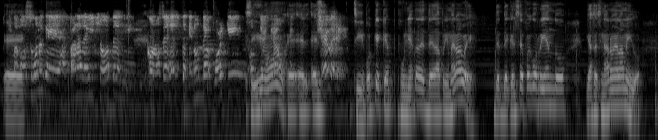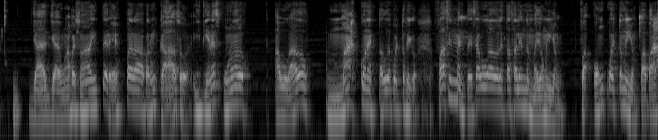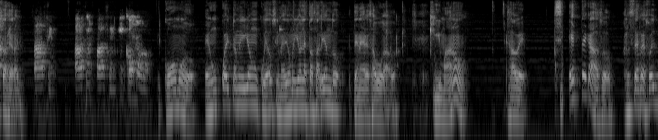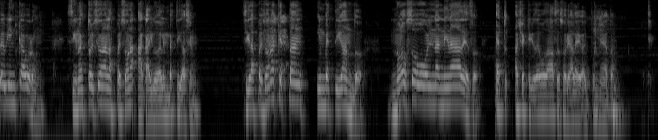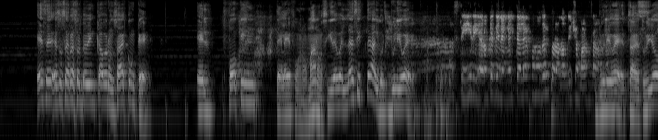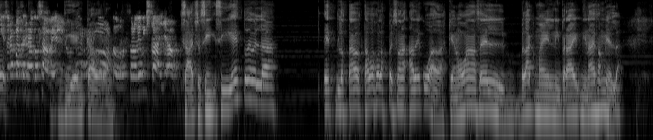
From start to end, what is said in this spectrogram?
Eh, Vamos, uno que es pana de bichotes y conoce gente, tiene un networking. sí, no, él- él- Chévere. sí, porque es que, puñeta, desde la primera vez, desde que él se fue corriendo y asesinaron al amigo, ya, ya es una persona de interés para, para un caso. Y tienes uno de los abogados más conectados de Puerto Rico. Fácilmente ese abogado le está saliendo en medio millón. O un cuarto millón, para no exagerar. Fácil, fácil, fácil. Y cómodo. Cómodo. En un cuarto millón, cuidado, si medio millón le está saliendo, tener ese abogado. Y mano, ¿sabes? Si este caso se resuelve bien cabrón, si no extorsionan las personas a cargo de la investigación. Si las personas que están investigando no lo sobornan ni nada de eso, esto, es que yo debo dar asesoría legal, puñeta. Ese, eso se resuelve bien cabrón, ¿sabes con qué? El fucking teléfono, mano. Si de verdad existe algo, Julie B. Sí, dijeron que tienen el teléfono de él, pero no han dicho más nada. Julie B, ¿sabes? Tú y yo. Y eso era para hace rato saberlo. Bien cabrón. Eso lo tienen callado. Sacho, si, si esto de verdad es- lo está, está bajo las personas adecuadas, que no van a hacer blackmail, ni bribe, ni nada de esas mierdas.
